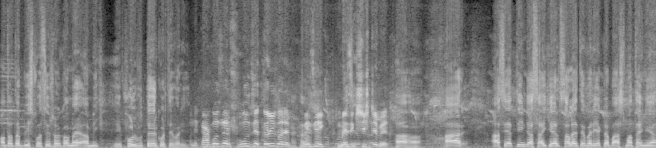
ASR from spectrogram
অন্তত বিশ পঁচিশ রকমে আমি এই ফুল তৈরি করতে পারি। মানে কাগজের ফুল যে তৈরি করে ম্যাজিক ম্যাজিক সিস্টেমের হ্যাঁ হ্যাঁ। আর আছে তিনটা সাইকেল চালাইতে পারি একটা বাস মাথায় নিয়ে।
